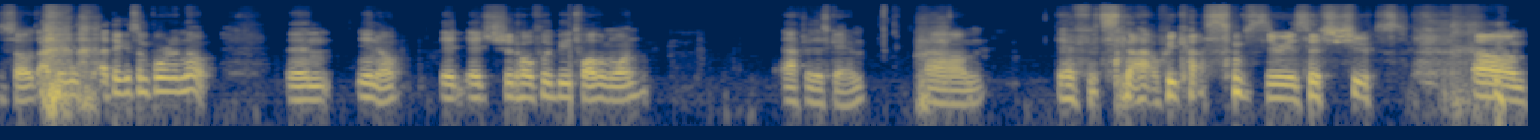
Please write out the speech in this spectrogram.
so I think it's I think it's important to note, and you know it, it should hopefully be twelve and one after this game. Um, if it's not, we got some serious issues. Um,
